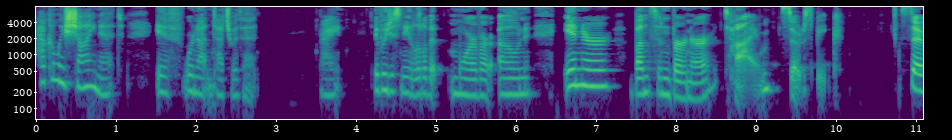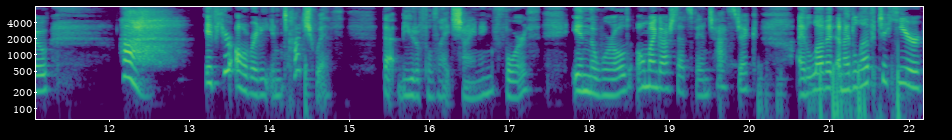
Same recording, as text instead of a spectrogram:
How can we shine it if we're not in touch with it? Right? if we just need a little bit more of our own inner Bunsen burner time, so to speak. So, ah, if you're already in touch with that beautiful light shining forth in the world. Oh my gosh, that's fantastic. I love it. And I'd love to hear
